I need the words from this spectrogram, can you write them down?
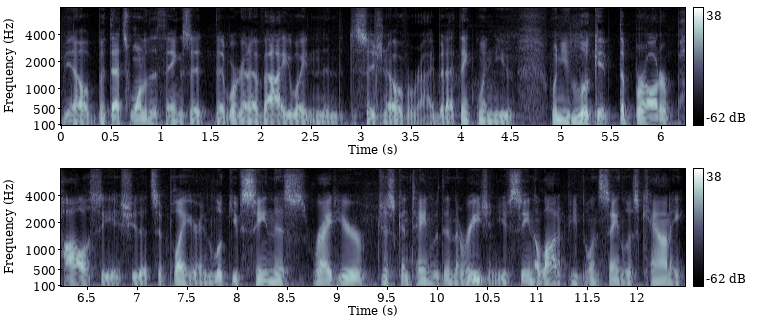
you know, but that's one of the things that, that we're going to evaluate in, the decision override. But I think when you when you look at the broader policy issue that's at play here, and look, you've seen this right here, just contained within the region. You've seen a lot of people in St. Louis County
